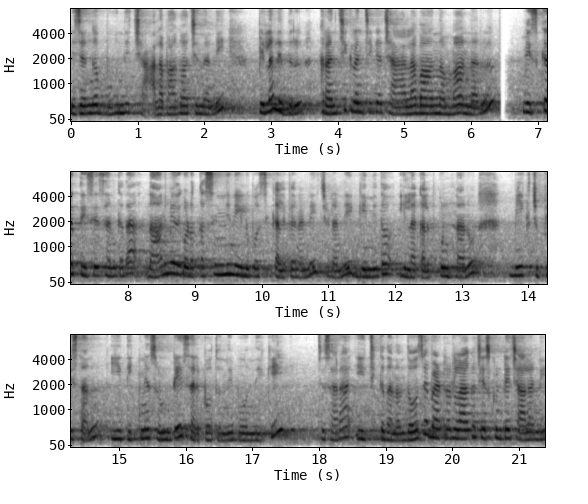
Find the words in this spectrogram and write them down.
నిజంగా బూందీ చాలా బాగా వచ్చిందండి. పిల్లలిద్దరు క్రంచి క్రంచిగా చాలా బాగుందమ్మా అన్నారు. విస్కర్ తీసేసాను కదా దాని మీద కూడా ఒక సిన్ని నీళ్ళు పోసి కలిపానండి. చూడండి గిన్నెతో ఇలా కలుపుకుంటున్నాను. మీకు చూపిస్తాను. ఈ థిక్నెస్ ఉంటే సరిపోతుంది బూందీకి. చూసారా? ఈ చిక్కదనం దోశ బ్యాటర్ లాగా చేసుకుంటే చాలండి.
